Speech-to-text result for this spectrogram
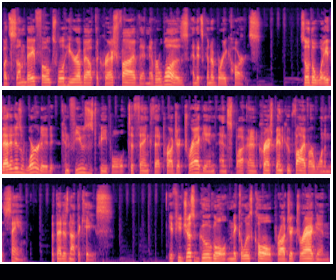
but someday folks will hear about the Crash 5 that never was, and it's going to break hearts. So the way that it is worded confused people to think that Project Dragon and, and Crash Bandicoot 5 are one and the same, but that is not the case. If you just Google Nicholas Kole Project Dragon,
